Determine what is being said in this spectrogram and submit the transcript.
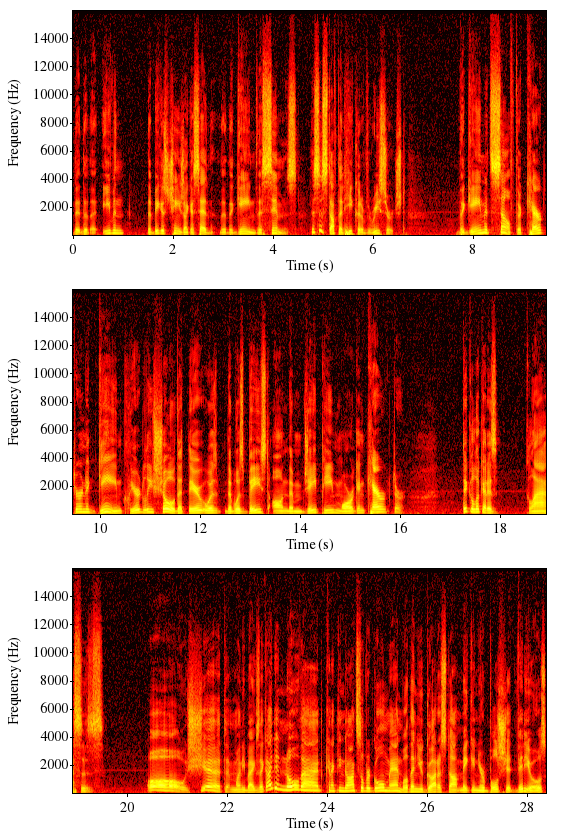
The, the, the, even the biggest change, like I said, the, the game, The Sims, this is stuff that he could have researched. The game itself, the character in the game clearly showed that there was that was based on the J.P. Morgan character. Take a look at his glasses. Oh shit, Moneybags like I didn't know that. Connecting dots, silver gold, man. Well, then you gotta stop making your bullshit videos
